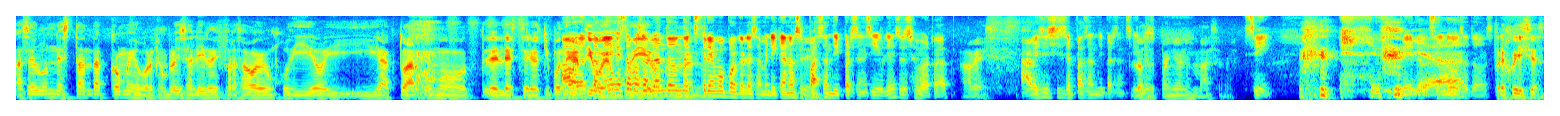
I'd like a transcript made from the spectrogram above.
hacer un stand-up comedy, por ejemplo, y salir disfrazado de un judío y, y actuar como el estereotipo Ahora, negativo de también un estamos judío, hablando de un mano. extremo porque los americanos Sí. se pasan de hipersensibles, eso es verdad. A veces. A veces sí se pasan de Los hipersensibles. españoles más. ¿eh? Sí. Pero Ya. saludos a todos. Prejuicios.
